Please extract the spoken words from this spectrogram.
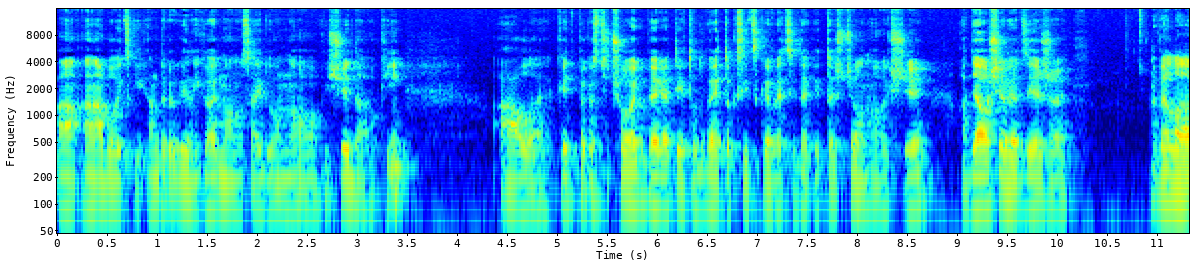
anabolických androgénnych hormónov sa idú o mnoho vyššie dávky, ale keď proste človek bere tieto dve toxické veci, tak je to ešte len horšie. A ďalšia vec je, že veľa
